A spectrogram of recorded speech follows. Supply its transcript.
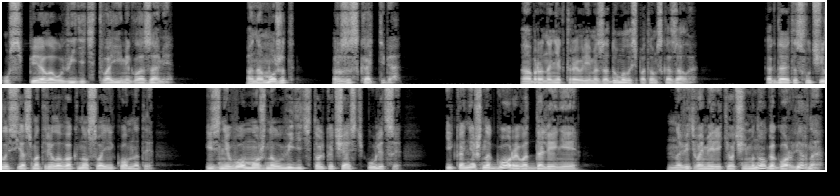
успела увидеть твоими глазами? Она может разыскать тебя. Абра на некоторое время задумалась, потом сказала. Когда это случилось, я смотрела в окно своей комнаты — из него можно увидеть только часть улицы и, конечно, горы в отдалении. Но ведь в Америке очень много гор, верно?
